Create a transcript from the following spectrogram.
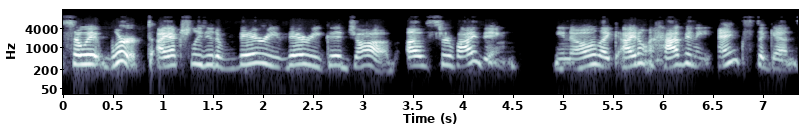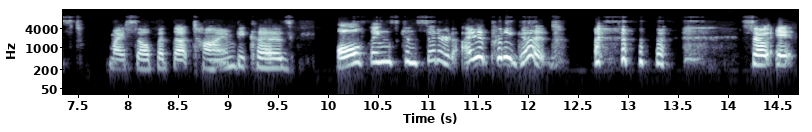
So it worked. I actually did a very, very good job of surviving. You know, like I don't have any angst against myself at that time because all things considered, I did pretty good. so it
